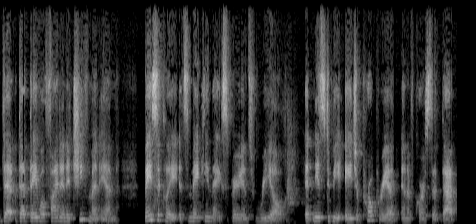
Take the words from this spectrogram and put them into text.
that, that they will find an achievement in. Basically, it's making the experience real. It needs to be age appropriate. And of course that, that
